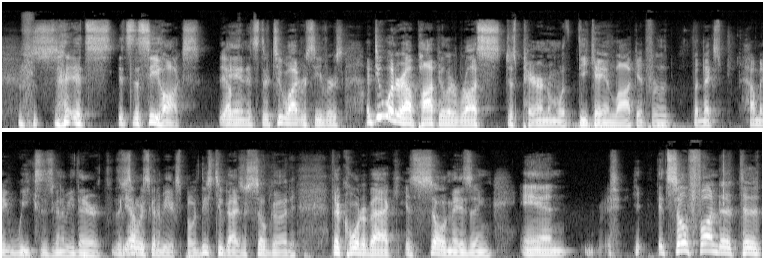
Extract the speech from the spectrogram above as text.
it's it's the Seahawks. Yep. And it's their two wide receivers. I do wonder how popular Russ just pairing them with DK and Lockett for the, the next how many weeks is going to be there. There's yep. always going to be exposed. These two guys are so good. Their quarterback is so amazing. And it's so fun to to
